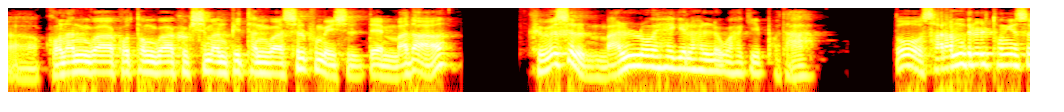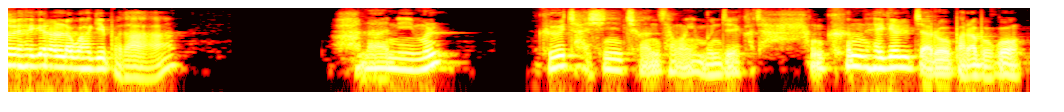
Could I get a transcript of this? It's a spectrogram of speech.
어, 고난과 고통과 극심한 비탄과 슬픔에 있을 때마다 그것을 말로 해결하려고 하기보다 또 사람들을 통해서 해결하려고 하기보다 하나님을 그 자신이 처한 상황의 문제의 가장 큰 해결자로 바라보고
